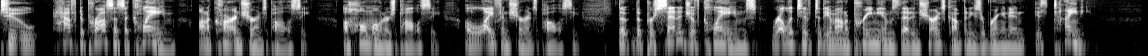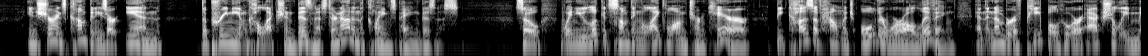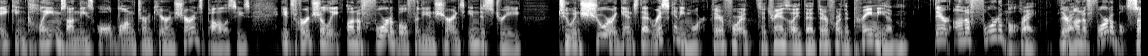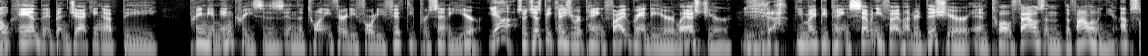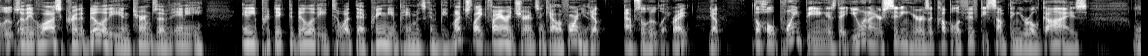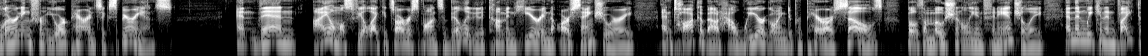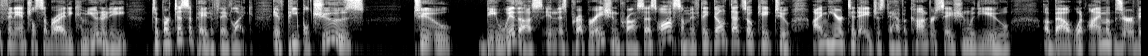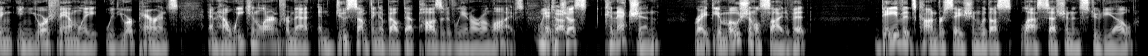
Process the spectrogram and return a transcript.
to have to process a claim on a car insurance policy, a homeowner's policy, a life insurance policy. The, the percentage of claims relative to the amount of premiums that insurance companies are bringing in is tiny. Insurance companies are in the premium collection business, they're not in the claims paying business. So when you look at something like long term care, because of how much older we're all living and the number of people who are actually making claims on these old long term care insurance policies, it's virtually unaffordable for the insurance industry to insure against that risk anymore. Therefore, to translate that, therefore the premium, They're unaffordable. right? They're right, unaffordable. So right. and they've been jacking up the premium increases in the 20, 30, 40, 50% a year. yeah. So just because you were paying five grand a year last year, Yeah. you might be paying 7,500 this year and 12,000 the following year. Absolutely. So they've lost credibility in terms of any any predictability to what that premium payment is going to be. Much like fire insurance in California, yep. Absolutely. right? Yep. The whole point being is that you and I are sitting here as a couple of 50 something year old guys learning from your parents' experience. And then I almost feel like it's our responsibility to come in here into our sanctuary and talk about how we are going to prepare ourselves, both emotionally and financially. And then we can invite the financial sobriety community to participate if they'd like. If people choose to be with us in this preparation process, awesome. If they don't, that's okay too. I'm here today just to have a conversation with you about what I'm observing in your family with your parents and how we can learn from that and do something about that positively in our own lives. We and talk- just connection, right? The emotional side of it. David's conversation with us last session in studio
